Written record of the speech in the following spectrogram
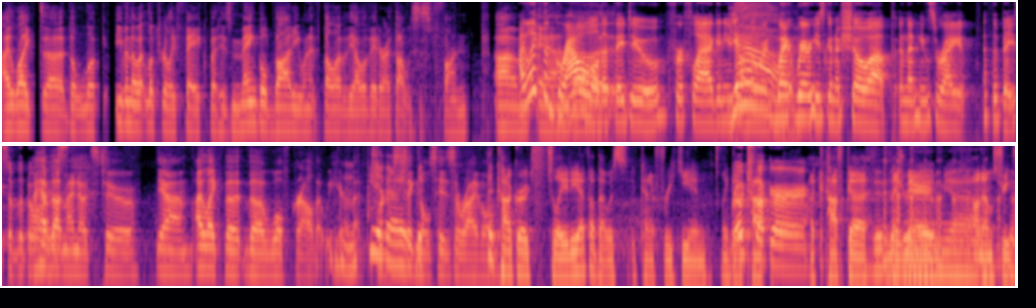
I liked uh, the look, even though it looked really fake, but his mangled body when it fell out of the elevator, I thought was just fun. Um, I like the growl uh, that they do for Flagg, and you don't know where, where he's going to show up, and then he's right at the base of the door. I have that in my notes too. Yeah, I like the the wolf growl that we hear mm-hmm. that Yeah, sort of the- signals his arrival. The cockroach lady, I thought that was kind of freaky and like Roach a, Kaf- fucker. a Kafka The- the nightmare dream, yeah, on Elm Street. the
